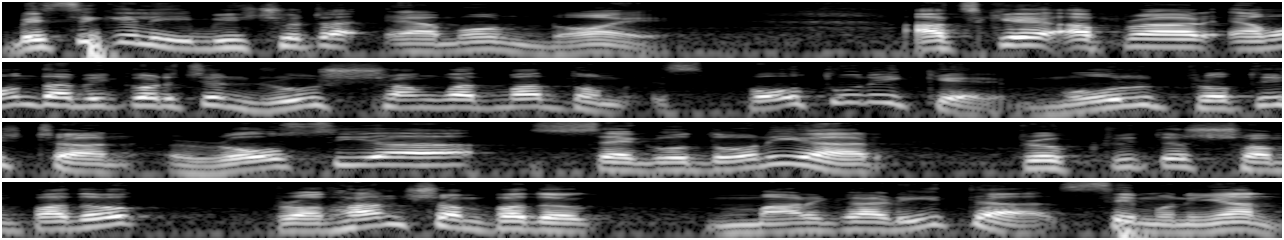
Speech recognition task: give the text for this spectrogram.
বেসিক্যালি বিষয়টা এমন নয়। আজকে আপনার এমন দাবি করেছেন রুশ সংবাদ মাধ্যম স্পৌতুনিকের মূল প্রতিষ্ঠান রোসিয়া সেগোদোনিয়ার প্রকৃত সম্পাদক, প্রধান সম্পাদক মার্গারিতা সিমোনিয়ান।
